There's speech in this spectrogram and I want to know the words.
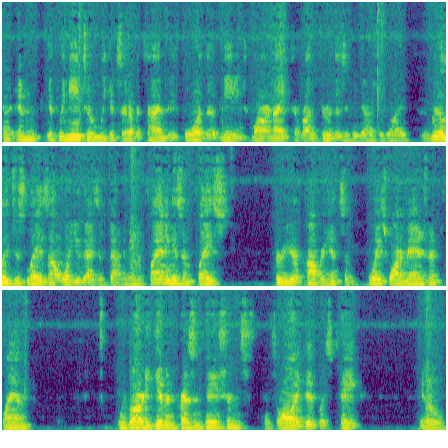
and, and if we need to, we can set up a time before the meeting tomorrow night to run through this if you guys would like. It really just lays out what you guys have done. I mean, the planning is in place through your comprehensive wastewater management plan. We've already given presentations, and so all I did was take, you know,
